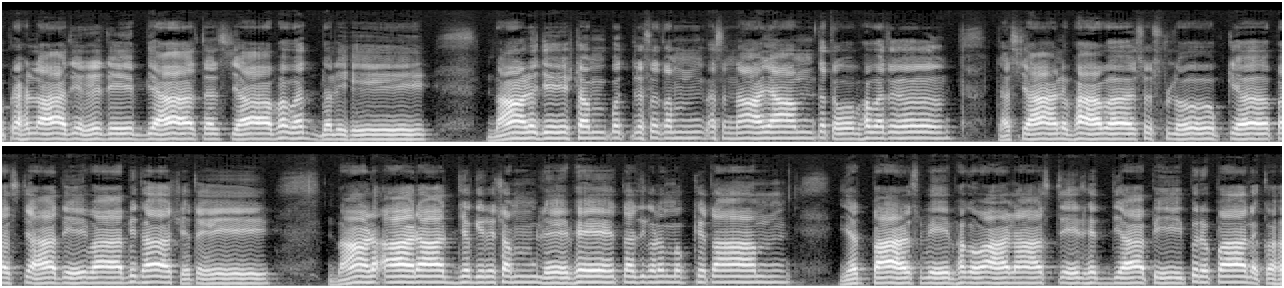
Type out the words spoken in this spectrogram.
प्रह्लादिर्देव्या तस्याभवद्बलिः बाणज्येष्ठं पुत्रशतम् असनायां ततोऽभवत् तस्यानुभाव सुश्लोक्य पश्चादेवाभिधास्यते। बाण आराध्य गिरिशं लेभे तद्गुणमुख्यतां यत्पार्श्वे भगवानास्ते हृद्यापि पुरपालकः।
